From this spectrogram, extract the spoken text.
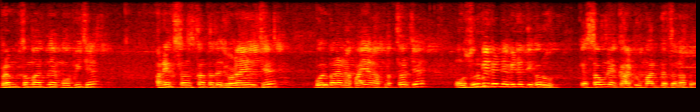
બ્રહ્મ સમાજને મોભી છે. અનેક સંસ્થા સાથે જોડાયેલ છે. બોલબાલાના પાયાના પથ્થર છે. હું સુરભીબેનને વિનંતી કરું કે સૌને ઘાટું માર્ગદર્શન આપે.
